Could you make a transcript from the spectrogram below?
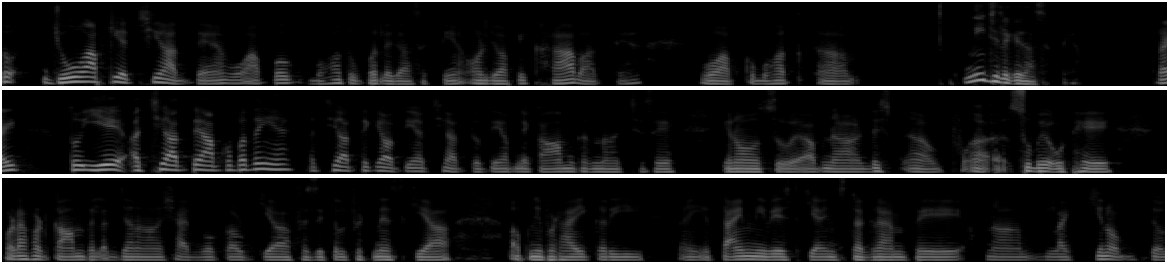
तो जो आपकी अच्छी आदतें हैं, वो आपको बहुत ऊपर ले जा सकती हैं और जो आपकी खराब आदतें हैं, वो आपको बहुत नीचे लेके जा सकती हैं। राइट तो ये अच्छी आदतें आपको पता ही है, अच्छी आदतें क्या होती हैं? अच्छी आदतें होती हैं अपने काम करना अच्छे से यू नो सुबह अपना सुबह उठे, फटाफट काम पे लग जाना, शायद वर्कआउट किया फ़िज़िकल फिटनेस किया, अपनी पढ़ाई करी टाइम नहीं वेस्ट किया इंस्टाग्राम पे, अपना लाइक यू नो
